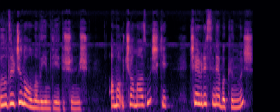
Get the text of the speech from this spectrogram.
Bıldırcın olmalıyım diye düşünmüş. Ama uçamazmış ki. Çevresine bakınmış.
